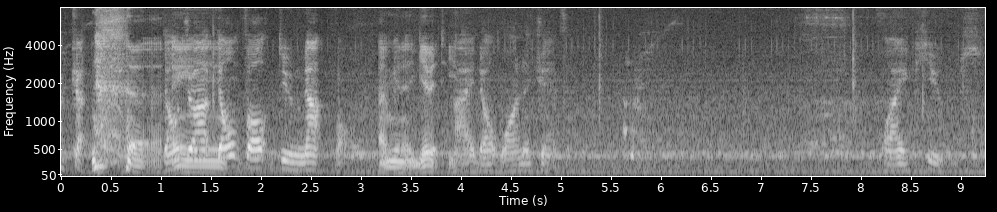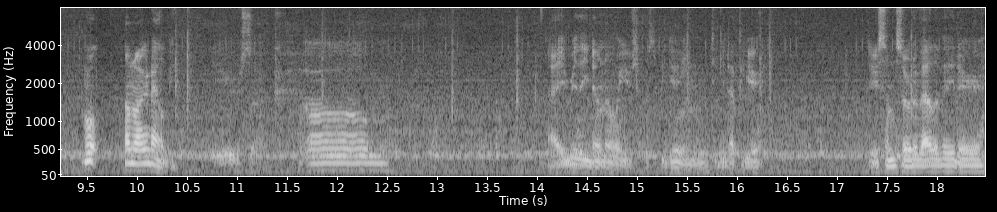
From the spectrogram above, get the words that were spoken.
Good cut. Don't drop. Don't fall. Do not fall. I'm gonna give it to you. I don't want to chance it. Why cubes? Well, I'm not gonna help you. You suck. Um. I really don't know what you're supposed to be doing to get up here. There some sort of elevator?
